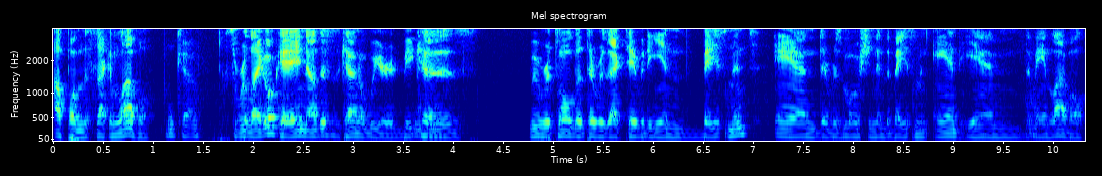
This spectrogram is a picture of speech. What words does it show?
up on the second level. Okay. So we're like, okay, now this is kind of weird because mm-hmm. we were told that there was activity in the basement and there was motion in the basement and in the main level,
